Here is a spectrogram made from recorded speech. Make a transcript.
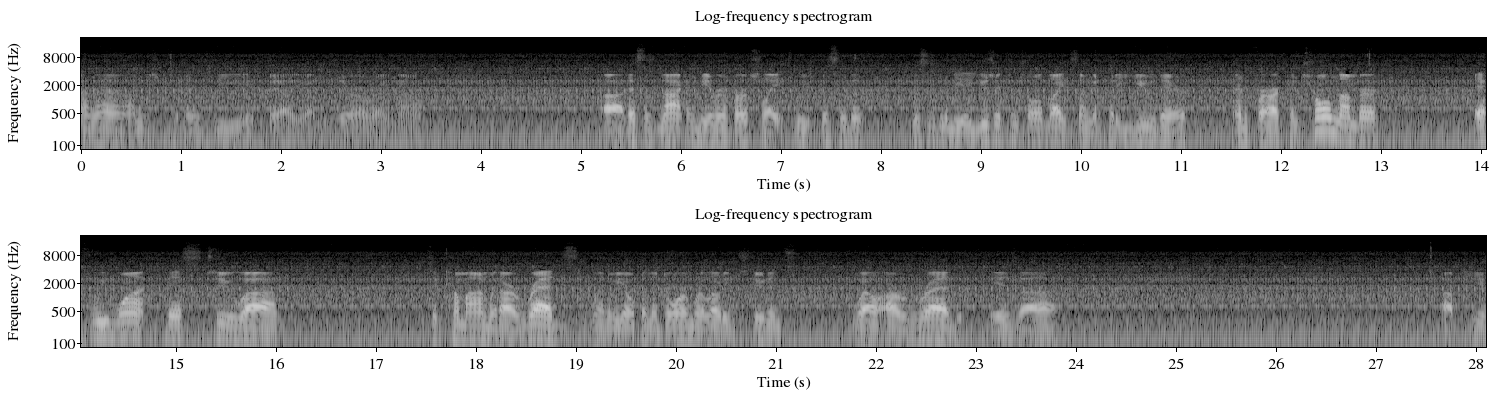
And then I'm just putting the value at 0 right now. Uh, this is not going to be a reverse light. This is this is going to be a user-controlled light, so I'm going to put a U there. And for our control number, if we want this to uh, to come on with our reds, when we open the door and we're loading students, well, our red is uh, up here.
